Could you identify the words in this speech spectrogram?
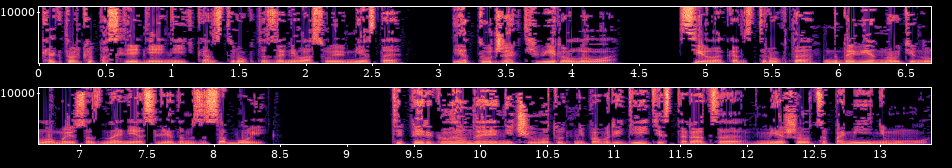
Как только последняя нить конструкта заняла свое место, я тут же активировал его. Сила конструкта мгновенно утянула мое сознание следом за собой. Теперь главное ничего тут не повредить и стараться вмешиваться по минимуму.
